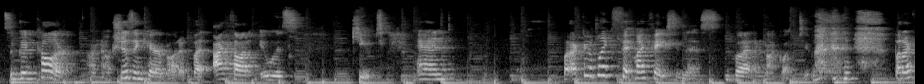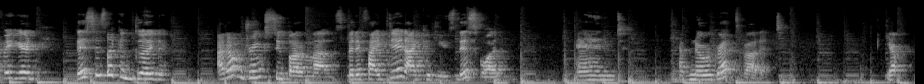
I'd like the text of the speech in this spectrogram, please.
it's a good color. I don't know, she doesn't care about it, but I thought it was cute. And but I could like fit my face in this, but I'm not going to. but I figured this is like a good, I don't drink soup out of mugs, but if I did, I could use this one and have no regrets about it. Yep,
